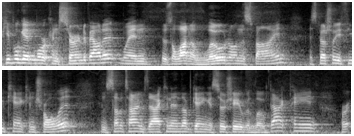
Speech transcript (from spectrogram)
People get more concerned about it when there's a lot of load on the spine, especially if you can't control it. And sometimes that can end up getting associated with low back pain or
